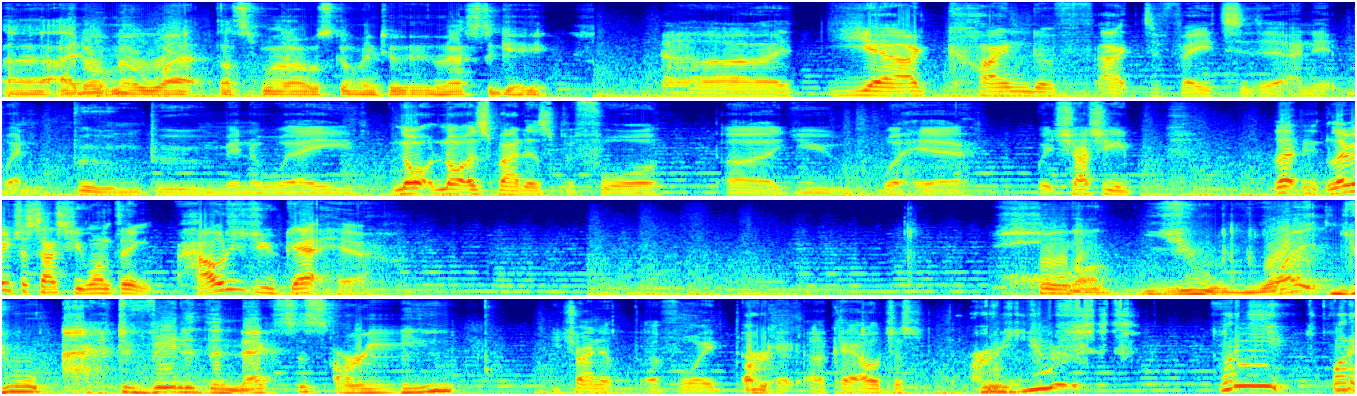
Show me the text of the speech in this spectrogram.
Uh, I don't know what. That's what I was going to investigate. Uh, yeah, I kind of activated it and it went boom boom in a way. Not not as bad as before. Uh, you were here, which actually, let me let me just ask you one thing. How did you get here? Hold on. You what? You activated the Nexus? Are you? You trying to avoid? Are- Okay, okay, I'll just. Are you? What are you? What?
